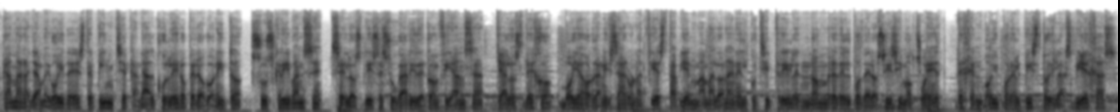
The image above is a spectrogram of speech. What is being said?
cámara ya me voy de este pinche canal culero pero bonito, suscríbanse, se los dice su Gary de confianza, ya los dejo, voy a organizar una fiesta bien mamalona en el cuchitril en nombre del poderosísimo Chueg, dejen voy por el pisto y las viejas,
